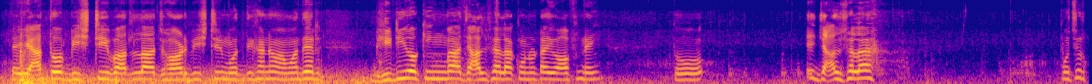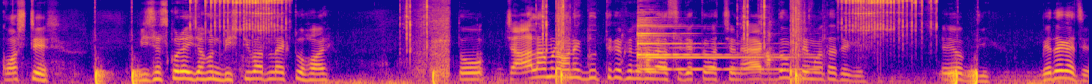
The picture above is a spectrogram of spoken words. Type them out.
এই এত বৃষ্টি বাদলা, ঝড় বৃষ্টির মধ্যেখানেও আমাদের ভিডিও কিংবা জাল ফেলা কোনোটাই অফ নেই। তো এই জাল ফেলা প্রচুর কষ্টের। বিশেষ করে এই যখন বৃষ্টি বাদলা একটু হয়, তো জাল আমরা অনেক দূর থেকে ফেলে ফেলে আসছি, দেখতে পাচ্ছেন একদম সে মাথা থেকে। এই অবধি। বেঁধে গেছে।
